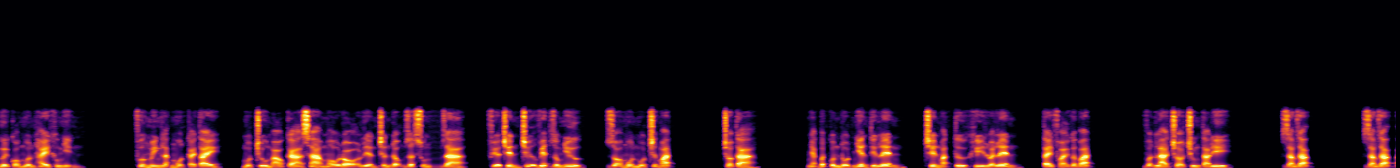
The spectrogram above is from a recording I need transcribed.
ngươi có muốn hay không nhìn? Phương minh lắc một cái tay, một chùm áo cà sa màu đỏ liền chấn động rất xuống ra phía trên chữ viết giống như, rõ mồn một trước mắt. Cho ta. Nhạc bất quần đột nhiên tiến lên, trên mặt tử khí lóe lên, tay phải gấp bắt. Vẫn là cho chúng ta đi. Giang giác. Giang giác.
